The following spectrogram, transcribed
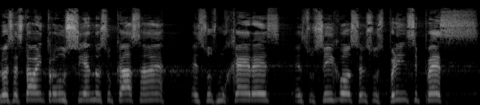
los estaba introduciendo en su casa, en sus mujeres, en sus hijos, en sus príncipes.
